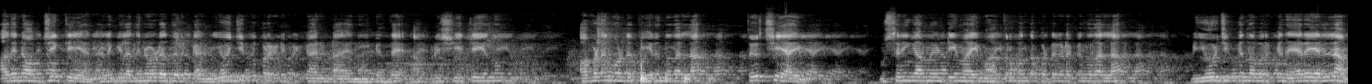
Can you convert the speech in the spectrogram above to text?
അതിനെ ഒബ്ജക്റ്റ് ചെയ്യാൻ അല്ലെങ്കിൽ അതിനോട് എതിർക്കാൻ വിയോജിപ്പ് പ്രകടിപ്പിക്കാനുണ്ടായ നീക്കത്തെ അപ്രീഷിയേറ്റ് ചെയ്യുന്നു. അവിടം കൊണ്ട് തീരുന്നതല്ല തീർച്ചയായും മുസ്ലിം കമ്മ്യൂണിറ്റിയുമായി മാത്രം ബന്ധപ്പെട്ട് കിടക്കുന്നതല്ല വിയോജിക്കുന്നവർക്ക് നേരെയെല്ലാം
